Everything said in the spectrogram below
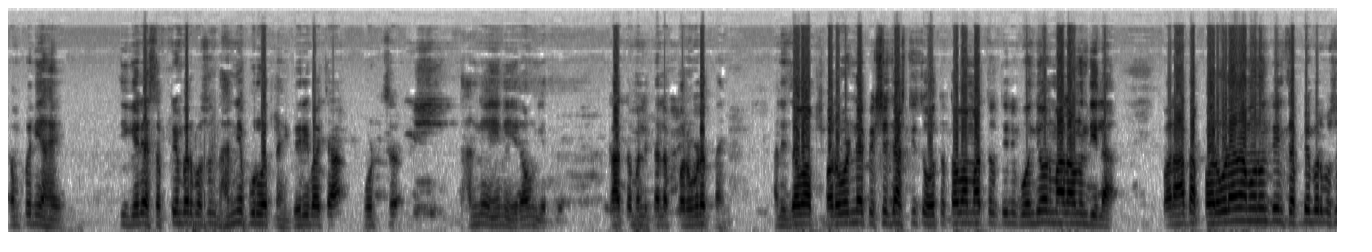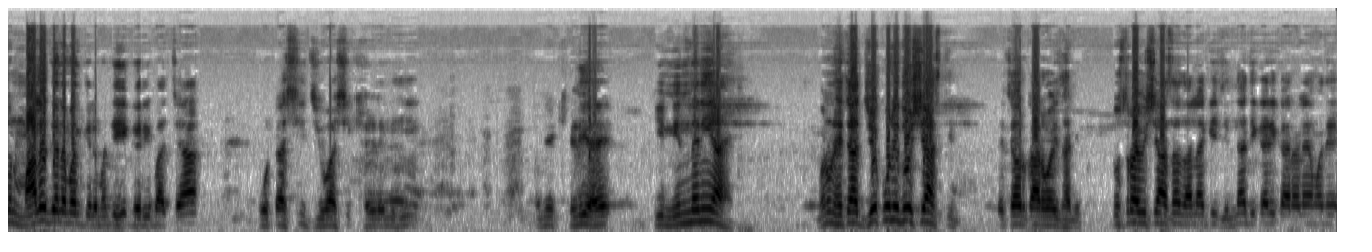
कंपनी आहे ती गेल्या सप्टेंबरपासून धान्य पुरवत नाही. गरिबाच्या पोटचं धान्य हे हिरावून घेतलं. का तर म्हणजे त्याला परवडत नाही. आणि जेव्हा परवडण्यापेक्षा जास्तीचं होतं तेव्हा मात्र तिने गोंदियावर माल आणून दिला. पण आता परवडाना म्हणून त्यांनी सप्टेंबरपासून मालच देणं बंद केलं. म्हणजे ही गरिबाच्या पोटाशी जीवाशी खेळलेली ही म्हणजे खेळी आहे ही निंदनीय आहे. म्हणून ह्याच्यात जे कोणी दोषी असतील त्याच्यावर कारवाई झाली. दुसरा विषय असा झाला की जिल्हाधिकारी कार्यालयामध्ये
